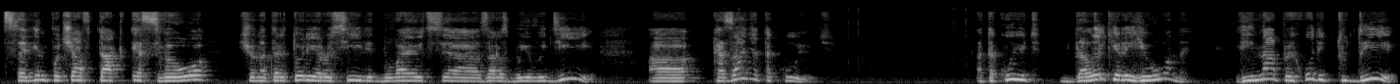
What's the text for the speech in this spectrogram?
Це він почав так СВО, що на території Росії відбуваються зараз бойові дії, а Казань атакують. атакують далекі регіони. Війна приходить туди,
